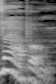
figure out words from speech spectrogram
Werbung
